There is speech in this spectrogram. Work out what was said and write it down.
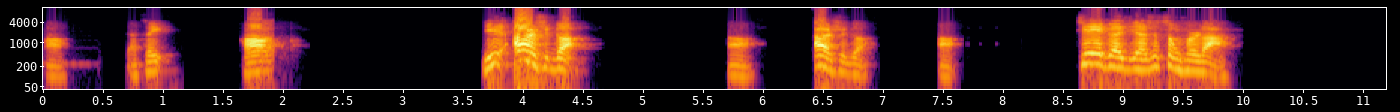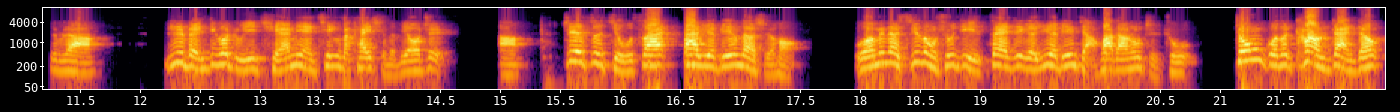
啊，选 C。好，一二十个，啊，二十个，啊，这个也是送分的，是不是啊？日本帝国主义全面侵华开始的标志啊！这次九三大阅兵的时候，我们的习总书记在这个阅兵讲话当中指出，中国的抗日战争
